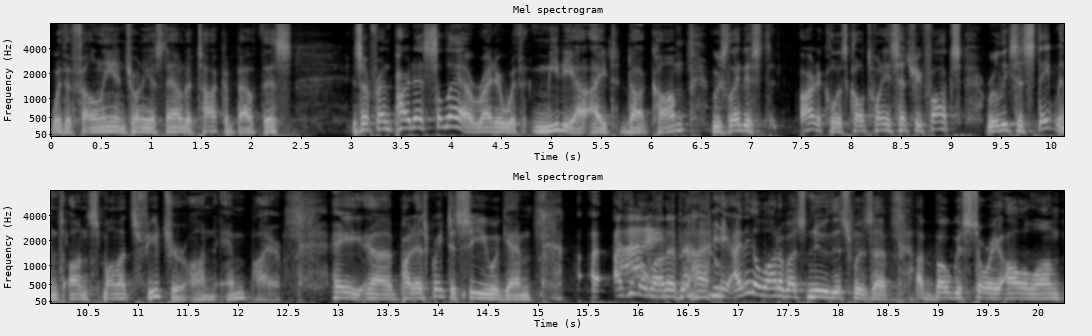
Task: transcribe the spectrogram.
with a felony. And joining us now to talk about this is our friend Pardes Seleh, a writer with Mediaite.com, whose latest article is called 20th Century Fox releases statement on Smollett's future on Empire. Hey, uh, Pardes, great to see you again. I, I think Hi. a lot of I, I think a lot of us knew this was a, a bogus story all along,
